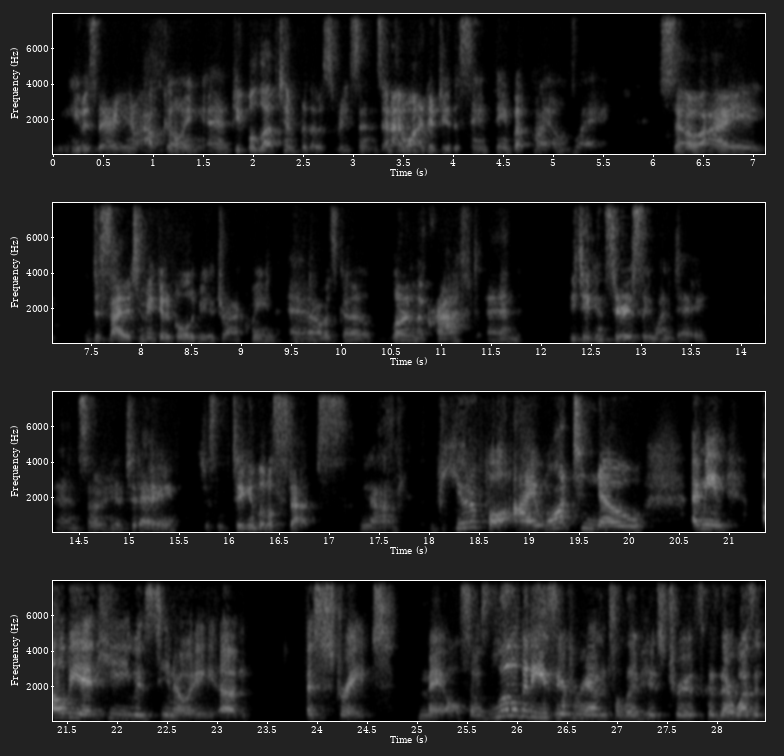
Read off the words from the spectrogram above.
He was very you know outgoing and people loved him for those reasons and i wanted to do the same thing but my own way. So i decided to make it a goal to be a drag queen and i was going to learn the craft and be taken seriously one day. And so i'm here today just taking little steps yeah Beautiful. I want to know, I mean, albeit he was, you know, a, um, a straight male. So it was a little bit easier for him to live his truth because there wasn't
